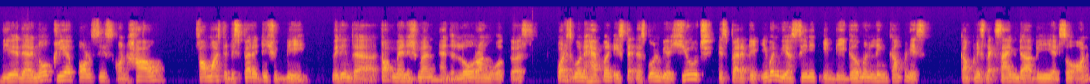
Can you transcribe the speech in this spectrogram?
the, there are no clear policies on how how much the disparity should be within the top management and the low rung workers, what is going to happen is that there's going to be a huge disparity. Even we have seen it in the government linked companies, companies like Sime Darby and so on.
